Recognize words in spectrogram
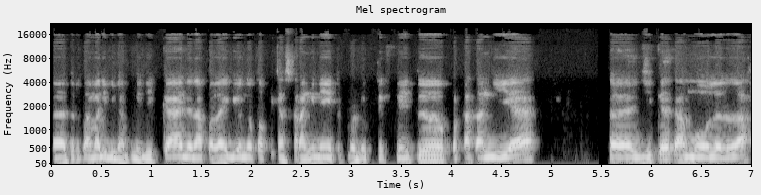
uh, terutama di bidang pendidikan dan apalagi untuk topik yang sekarang ini yaitu produktif. Yaitu perkataan dia, uh, jika kamu lelah,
